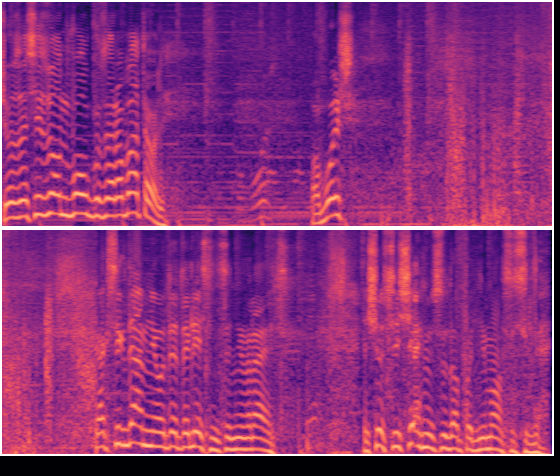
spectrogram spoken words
Че за сезон Волгу зарабатывали? Побольше. Побольше? Как всегда, мне вот эта лестница не нравится. Еще с вещами сюда поднимался всегда.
